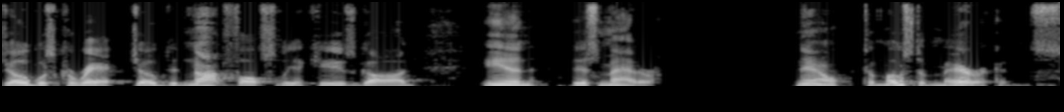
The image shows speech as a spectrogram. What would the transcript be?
Job was correct. Job did not falsely accuse God in this matter. Now, to most Americans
